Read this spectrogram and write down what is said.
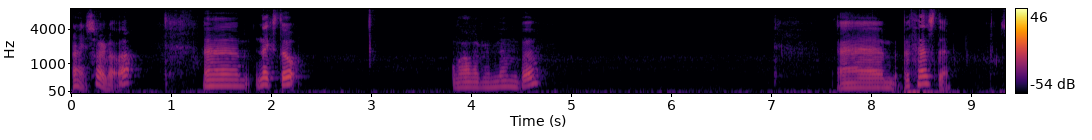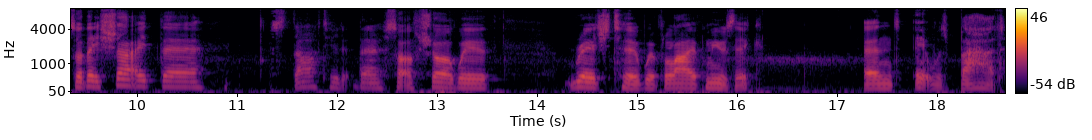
Right, sorry about that. Um, next up, while I remember, um, Bethesda. So they started their started their sort of show with Rage 2 with live music, and it was bad.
